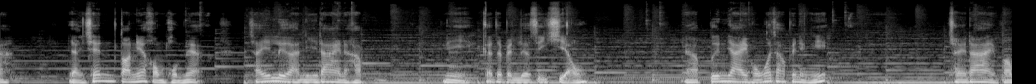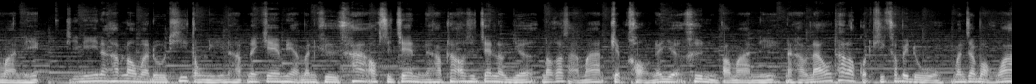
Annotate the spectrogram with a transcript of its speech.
นะ อย่างเช่น ตอนนี้ของผมเนี่ยใช้เรืออันนี้ได้นะครับ นี่ก็จะเป็นเรือสีเขียวนะครับปืนใหญ่ผมก็จะเป็นอย่างนี้ ช้ได้ประมาณนี้ ทีนี้นะครับเรามาดูที่ตรงนี้นะครับในเกมเนี่ยมันคือค่าออกซิเจนนะครับถ้าออกซิเจนเราเยอะเราก็สามารถเก็บของได้เยอะขึ้นประมาณนี้นะครับแล้วถ้าเรากดคลิกเข้าไปดู มันจะบอกว่า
